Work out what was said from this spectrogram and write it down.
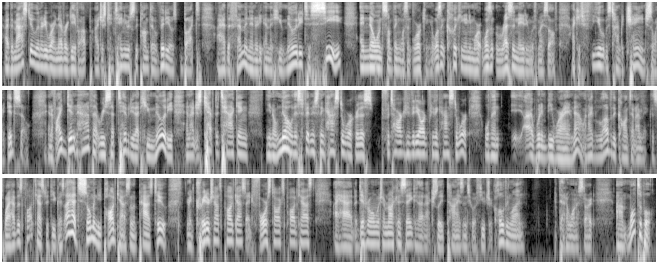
I had the masculinity where I never gave up. I just continuously pumped out videos, but I had the femininity and the humility to see and know when something wasn't working. It wasn't clicking anymore. It wasn't resonating with myself. I could feel it was time to change, so I did so. And if I didn't have that receptivity, that humility, and I just kept attacking, you know, no, this fitness thing has to work or this photography, videography thing has to work, well, then I wouldn't be where I am now. And I love the content I make. This is why I have this podcast with you guys. I had so many podcasts in the past too. I had Creator Chats podcast, I had Force Talks podcast, I had a different one which I'm not going to say because that actually ties into a future clothing line that I want to start. Um, multiple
